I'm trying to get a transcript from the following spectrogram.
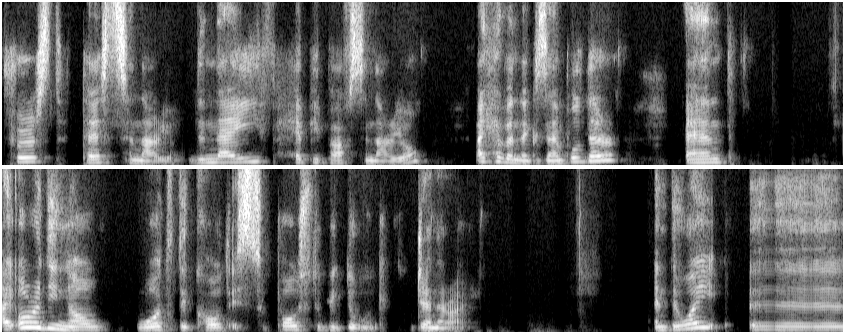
first test scenario, the naive happy path scenario. I have an example there and I already know what the code is supposed to be doing generally. And the way uh,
